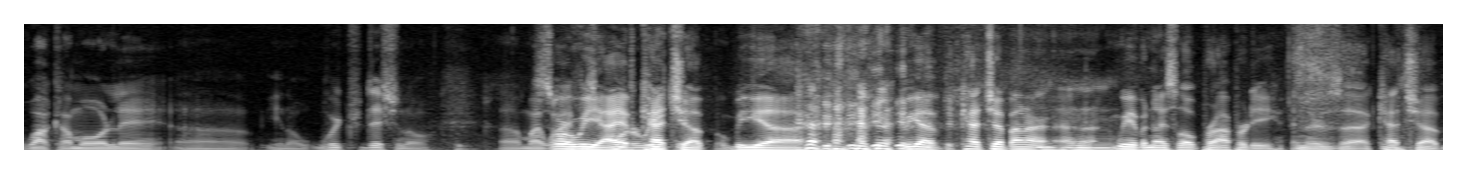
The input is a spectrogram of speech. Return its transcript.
guacamole, uh, you know, we're traditional. Uh, my So wife are we. is I have Rican. ketchup. We uh, we have ketchup on our. on our- we have a nice little property, and there's uh, ketchup.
